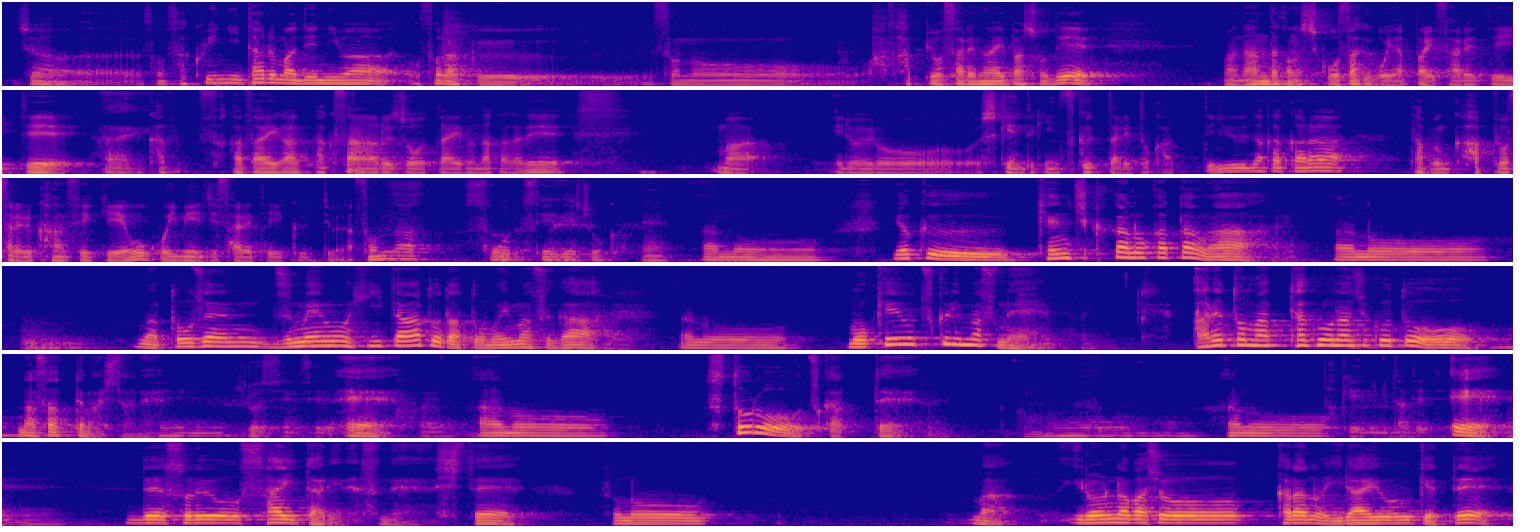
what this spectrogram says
じゃあその作品に至るまでにはおそらくその発表されない場所でまあ、何らかの試行錯誤をやっぱりされていて、はい、火災がたくさんある状態の中でまあいろいろ試験的に作ったりとかっていう中から多分発表される完成形をこうイメージされていくっていうようなそんな工程でしょうかね。ねあのよく建築家の方が、はい、あのまあ、当然図面を引いた後だと思いますが、はい、あの模型を作りますね。あれと全く同じことをなさってましたね。広先生。ええあのストローを使って、あの竹に見立てて。ええでそれを裂いたりですねしてそのまあいろんな場所からの依頼を受けて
